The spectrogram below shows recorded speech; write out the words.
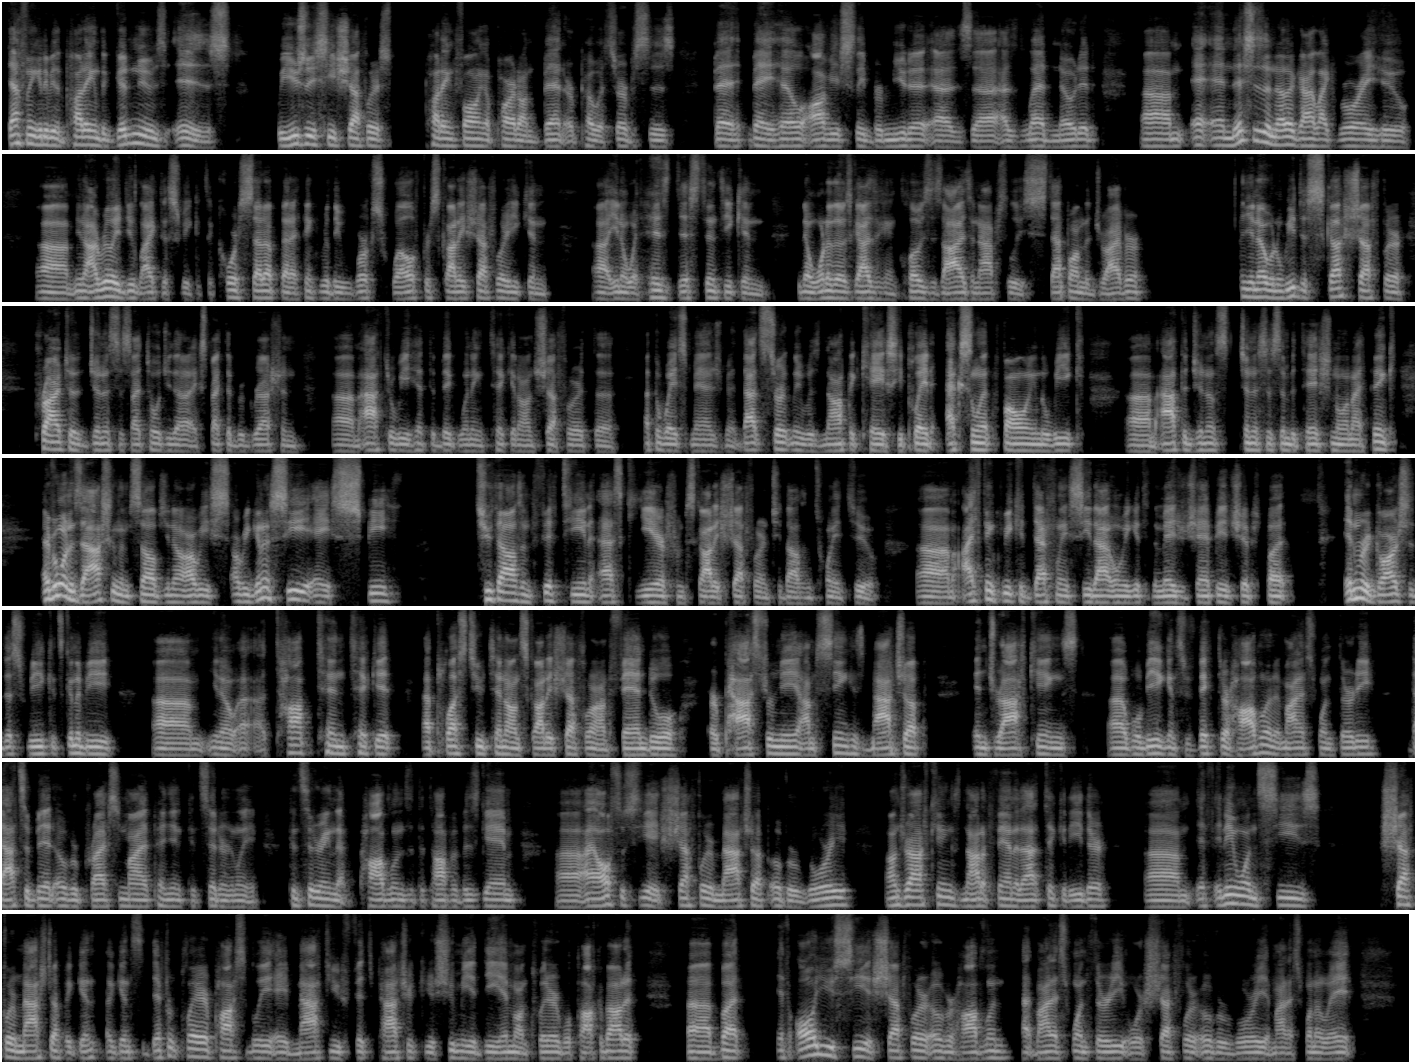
definitely going to be the putting. The good news is we usually see Scheffler's putting falling apart on bent or Poa surfaces. Bay, Bay Hill, obviously Bermuda, as uh, as Led noted. Um, and, and, this is another guy like Rory who, um, you know, I really do like this week. It's a course setup that I think really works well for Scotty Scheffler. He can, uh, you know, with his distance, he can, you know, one of those guys that can close his eyes and absolutely step on the driver. You know, when we discussed Scheffler prior to the Genesis, I told you that I expected regression um, after we hit the big winning ticket on Scheffler at the at the waste management. That certainly was not the case. He played excellent following the week um, at the Genesis, Genesis Invitational, and I think everyone is asking themselves, you know, are we are we going to see a Spieth 2015 esque year from Scotty Scheffler in 2022? Um, I think we could definitely see that when we get to the major championships. But in regards to this week, it's going to be, um, you know, a, a, top 10 ticket at plus 210 on Scotty Scheffler on FanDuel or pass for me. I'm seeing his matchup in DraftKings uh, will be against Viktor Hovland at minus 130. That's a bit overpriced, in my opinion, considering considering that Hovland's at the top of his game. Uh, I also see a Scheffler matchup over Rory on DraftKings. Not a fan of that ticket either. Um, if anyone sees Scheffler matched up against against a different player, possibly a Matthew Fitzpatrick, you shoot me a DM on Twitter. We'll talk about it. Uh, but if all you see is Scheffler over Hovland at minus 130 or Scheffler over Rory at minus 108,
